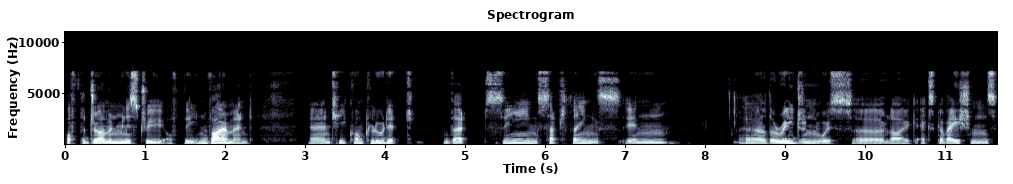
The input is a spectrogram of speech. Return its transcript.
of the German Ministry of the Environment. And he concluded that seeing such things in uh, the region with uh, like excavations,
